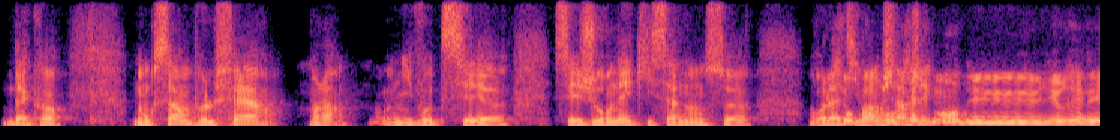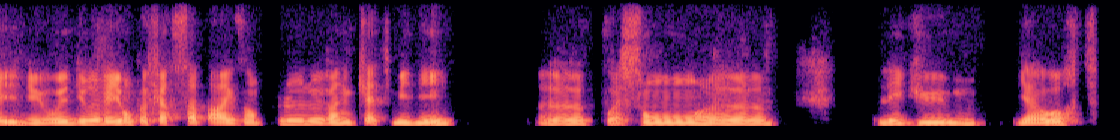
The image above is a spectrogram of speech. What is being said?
D'accord. Donc ça, on peut le faire, voilà, au niveau de ces, euh, ces journées qui s'annoncent euh, relativement si on parle concrètement du, du, réveil, du, du, réveillon, on peut faire ça par exemple le 24 midi, euh, poisson, euh, légumes, yaourt,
